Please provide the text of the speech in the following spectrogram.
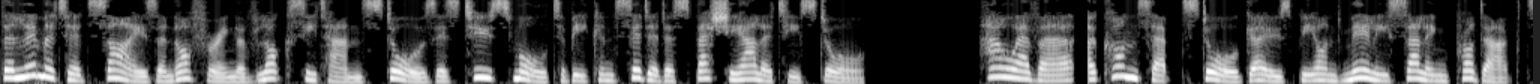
The limited size and offering of L'Occitane's stores is too small to be considered a specialty store. However, a concept store goes beyond merely selling products,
